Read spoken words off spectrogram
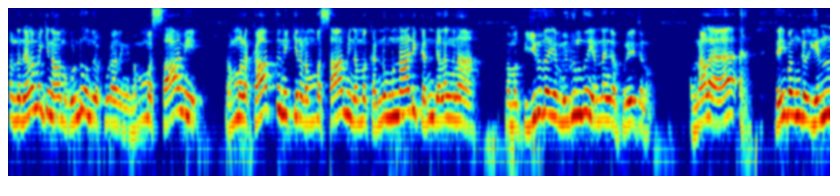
அந்த நிலைமைக்கு நாம் கொண்டு வந்துடக்கூடாதுங்க நம்ம சாமி நம்மளை காத்து நிற்கிற நம்ம சாமி நம்ம கண்ணு முன்னாடி கண் கலங்கினா நமக்கு இருதயம் இருந்தும் என்னங்க பிரயோஜனம்? அதனால தெய்வங்கள் என்ன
